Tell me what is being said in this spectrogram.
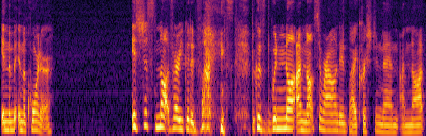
in the in the corner it's just not very good advice because we're not i'm not surrounded by christian men. I'm not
